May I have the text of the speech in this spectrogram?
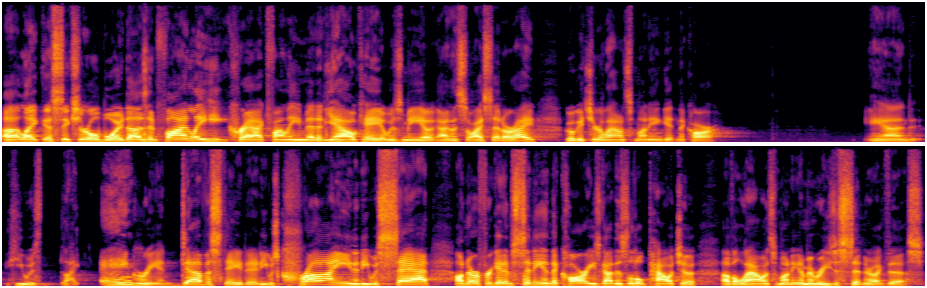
uh, like a six year old boy does. And finally, he cracked, finally he admitted, Yeah, okay, it was me. And so I said, All right, go get your allowance money and get in the car. And he was like angry and devastated. And he was crying and he was sad. I'll never forget him sitting in the car. He's got his little pouch of, of allowance money. I remember he's just sitting there like this.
